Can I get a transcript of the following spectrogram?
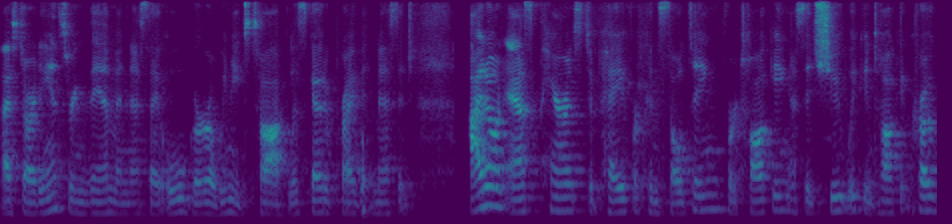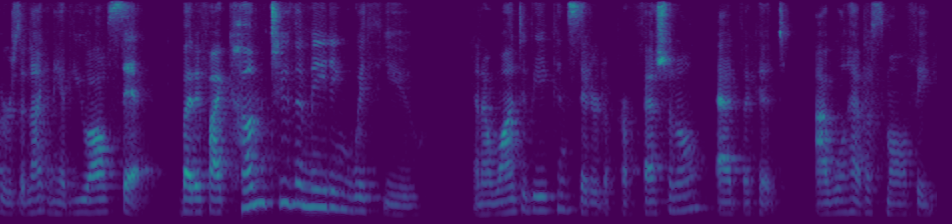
I start answering them and I say, oh, girl, we need to talk. Let's go to private message. I don't ask parents to pay for consulting for talking. I said, shoot, we can talk at Kroger's and I can have you all set. But if I come to the meeting with you and I want to be considered a professional advocate, I will have a small fee.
